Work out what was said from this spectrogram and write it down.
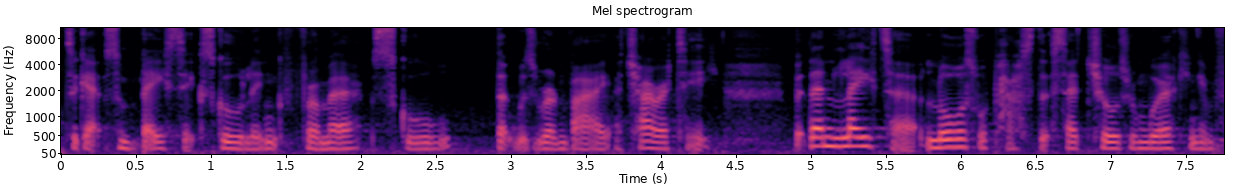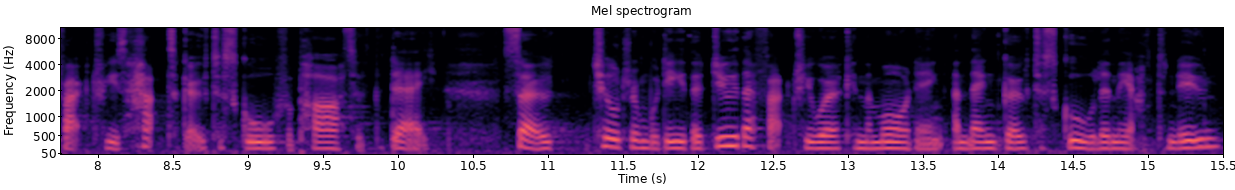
to get some basic schooling from a school that was run by a charity. But then later, laws were passed that said children working in factories had to go to school for part of the day. So children would either do their factory work in the morning and then go to school in the afternoon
